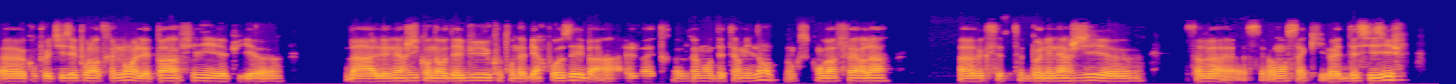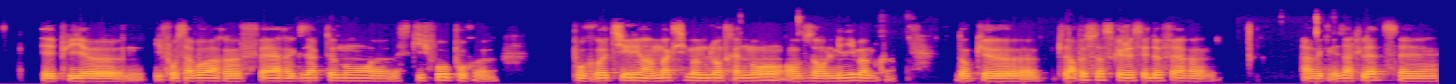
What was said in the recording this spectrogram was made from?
euh, qu'on peut utiliser pour l'entraînement, elle n'est pas infinie. Et puis, euh, bah, l'énergie qu'on a au début, quand on est bien reposé, bah, elle va être vraiment déterminante. Donc, ce qu'on va faire là, avec cette bonne énergie, euh, ça va, c'est vraiment ça qui va être décisif. Et puis, euh, il faut savoir euh, faire exactement ce qu'il faut pour pour retirer un maximum de l'entraînement en faisant le minimum. Donc, c'est un peu ça ce que j'essaie de faire avec mes athlètes, c'est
